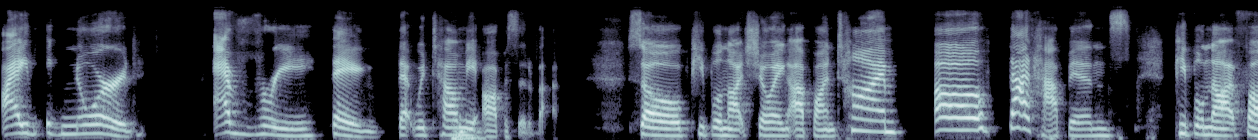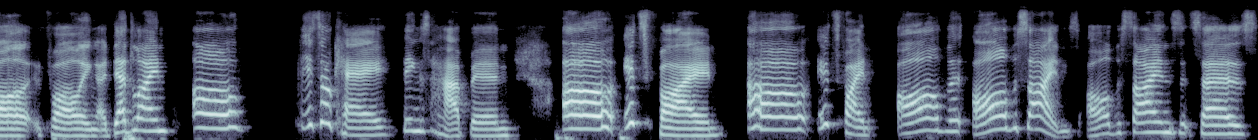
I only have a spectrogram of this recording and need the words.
I ignored everything that would tell me opposite of that. So people not showing up on time, oh, that happens. People not fall, following a deadline, oh, it's okay. Things happen. Oh, it's fine. Oh, it's fine. All the all the signs, all the signs that says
